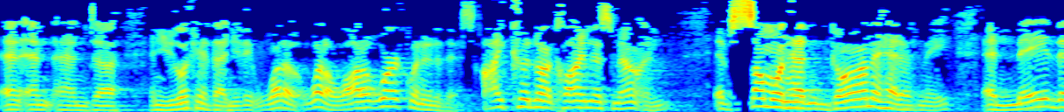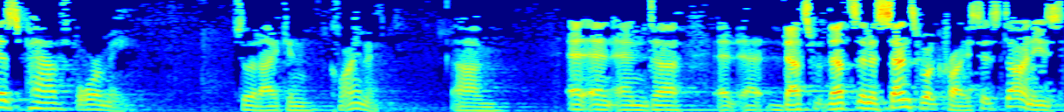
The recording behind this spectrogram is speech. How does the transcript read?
And, and, and, uh, and you look at that and you think, what a, what a lot of work went into this. I could not climb this mountain if someone hadn't gone ahead of me and made this path for me so that I can climb it. Um, and and, and, uh, and uh, that's, that's, in a sense, what Christ has done. He's,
